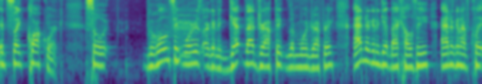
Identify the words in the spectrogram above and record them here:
it's like clockwork. So the Golden State Warriors are gonna get that draft pick, number one draft pick, and they're gonna get back healthy, and they're gonna have Clay,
